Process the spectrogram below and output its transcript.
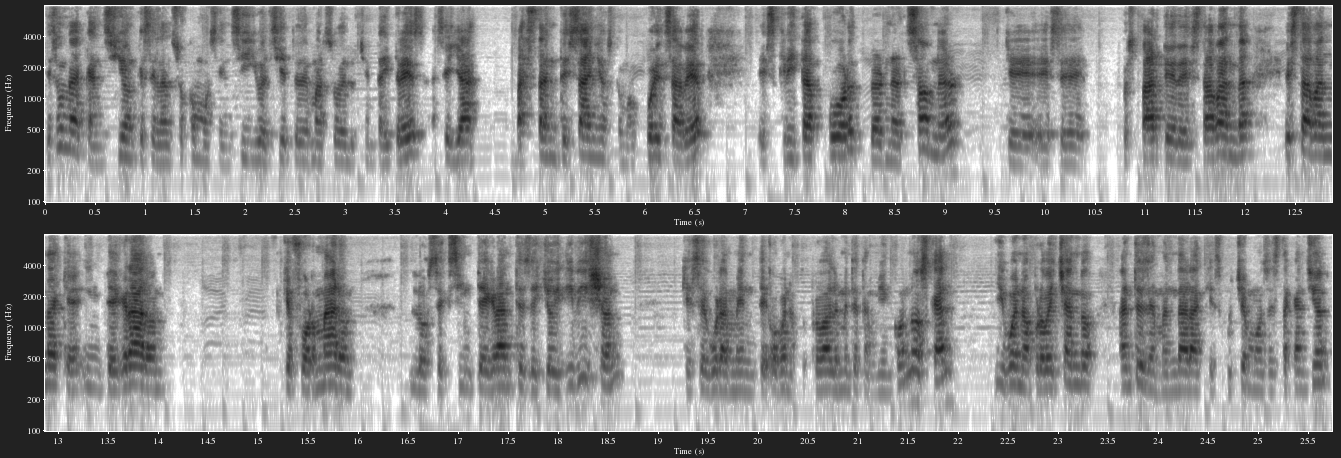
Es una canción que se lanzó como sencillo el 7 de marzo del 83, hace ya bastantes años, como pueden saber, escrita por Bernard Sumner, que es eh, pues parte de esta banda, esta banda que integraron, que formaron los exintegrantes de Joy Division, que seguramente, o bueno, probablemente también conozcan. Y bueno, aprovechando, antes de mandar a que escuchemos esta canción,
